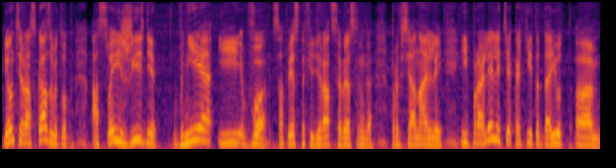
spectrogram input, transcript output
и он тебе рассказывает вот о своей жизни вне и в, соответственно, Федерации рестлинга профессиональной. И параллельно те какие-то дают э,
